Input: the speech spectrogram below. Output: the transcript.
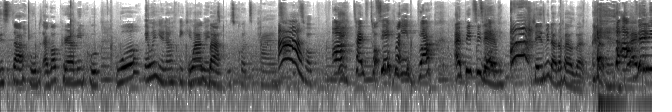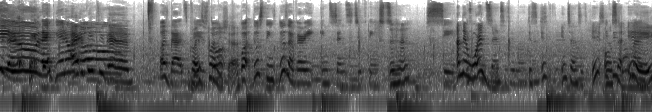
the star hoops. I got pyramid hoop. Whoa. Then when you're now thick, you now wear Wagba. this bootcut pants, Ah! top. Ah, tight top. Take Bra- me back. I pity Take- them. Ah! She is me that not husband. I'm I telling pity you, them. like they don't I know. pity them. What's that? But it's Please funny, don't- But those things, those are very insensitive things to Mm-hmm. say. And then Is it words- insensitive It's insensitive? in, insensitive. Eh, See, unse- they don't eh,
